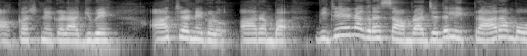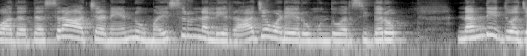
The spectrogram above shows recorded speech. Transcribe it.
ಆಕರ್ಷಣೆಗಳಾಗಿವೆ. ಆಚರಣೆಗಳು ಆರಂಭ. ವಿಜಯನಗರ ಸಾಮ್ರಾಜ್ಯದಲ್ಲಿ ಪ್ರಾರಂಭವಾದ ದಸರಾ ಆಚರಣೆಯನ್ನು ಮೈಸೂರಿನಲ್ಲಿ ರಾಜ ಒಡೆಯರು ಮುಂದುವರಿಸಿದರು. ನಂದಿ ಧ್ವಜ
